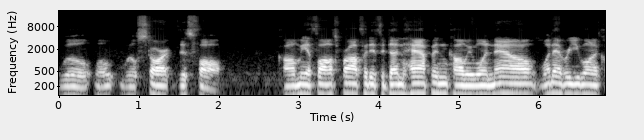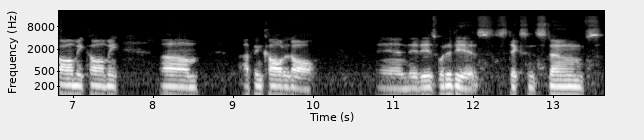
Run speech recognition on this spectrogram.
will will will start this fall. Call me a false prophet if it doesn't happen. Call me one now. Whatever you want to call me, call me. Um, I've been called it all, and it is what it is. Sticks and stones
